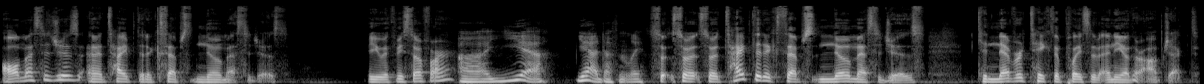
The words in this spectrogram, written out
all messages and a type that accepts no messages. Are you with me so far? Uh, yeah, yeah, definitely. So, so, so a type that accepts no messages can never take the place of any other object.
